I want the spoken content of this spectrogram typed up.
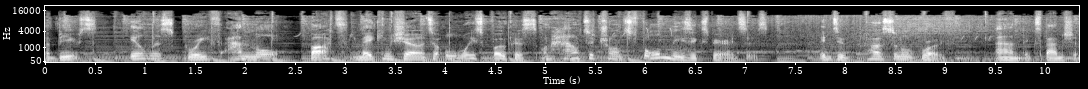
abuse, illness, grief, and more but making sure to always focus on how to transform these experiences into personal growth and expansion.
